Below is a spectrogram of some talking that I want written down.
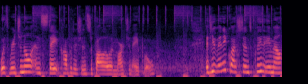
with regional and state competitions to follow in March and April. If you have any questions, please email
